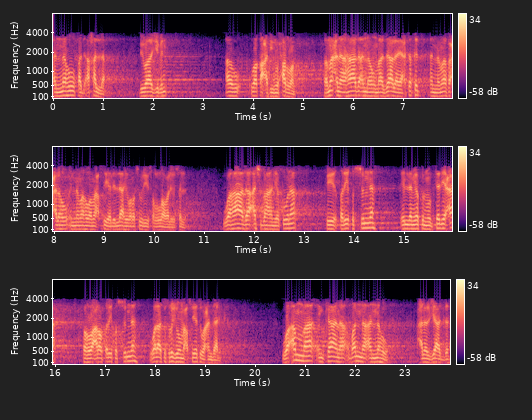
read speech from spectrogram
أنه قد أخل. بواجب أو وقع في محرم. فمعنى هذا أنه ما زال يعتقد أن ما فعله إنما هو معصية لله ورسوله صلى الله عليه وسلم. وهذا أشبه أن يكون في طريق السنة إن لم يكن مبتدعا فهو على طريق السنة ولا تخرجه معصيته عن ذلك. وأما إن كان ظن أنه على الجادة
